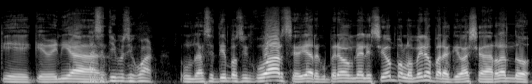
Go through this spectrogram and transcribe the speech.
que, que venía Hace tiempo sin jugar. un- hace tiempo sin jugar, se había recuperado una lesión, por lo menos para que vaya agarrando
